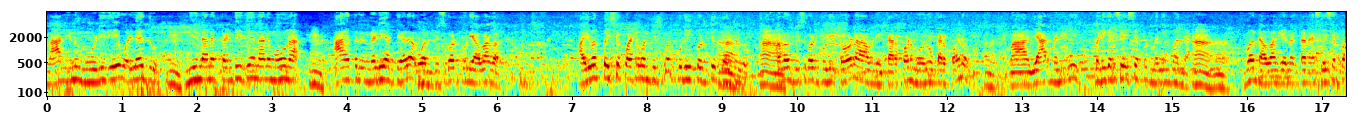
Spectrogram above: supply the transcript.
ನಾ ನಿನಗ್ ನೋಡಿದಿ ಒಳ್ಳೇದು. ನೀ ನನಗೆ ಕಂಡಿದ್ದೆ ನಾನು ಮೌನ. ಆಗತ್ರಿ ಆದ್ರೆ ನಡಿ ಅಂತೇಳಿ ಒಂದು ಬಿಸ್ಕೊಟ್ ಕೊಡಿ ಅವಾಗ. ಐವತ್ತು ಪೈಸೆ ಕೊಟ್ಟರೆ ಒಂದು ಬಿಸ್ಕೊಟ್ ಕುಡಿ ಕೊಡ್ತೀವಿ. ಅದೊಂದು ಬಿಸ್ಕೊಟ್ ಕುಡಿ ತೋಡ ಅವ್ನಿಗೆ ಕರ್ಕೊಂಡು ಮೌನು ಕರ್ಕೊಂಡು. ಯಾರ ಮನೇಲಿ? ಬಡಿಗರ್ ಶೇಷಪ್ಪನ ಮನೆಗೆ ಬಂದ. ಬಂದು ಅವಾಗ ಏನಂತಾನ ಶೇಷಪ್ಪ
